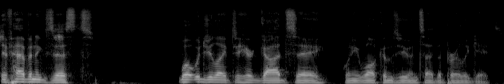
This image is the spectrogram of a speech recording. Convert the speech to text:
if heaven exists, what would you like to hear God say when he welcomes you inside the pearly gates?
